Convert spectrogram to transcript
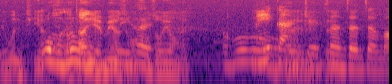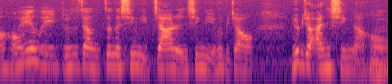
没问题啊，然后他也没有什么副作用呢，哦，没感对觉赞赞赞，蛮好的，微微就是这样，真的心里家人心里也会比较。也会比较安心、然后、嗯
